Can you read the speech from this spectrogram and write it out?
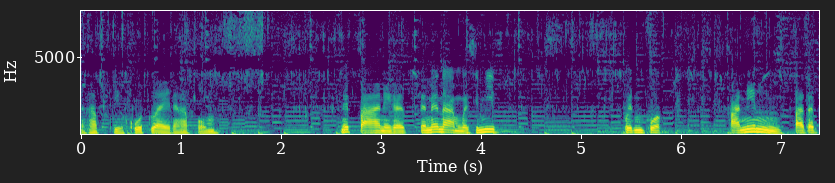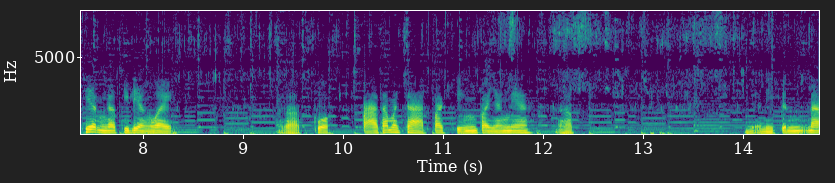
นะครับที่คุดไว้นะครับผม ในปลานี่ก็แนะนำก็สิมีเป็นพวกปลานิ่นปลาตะเพียนครับที่เลี้ยงไว้ แล้วก็พวกปลาธรรมชาติปลาขิงปลาหยังเนี่ยนะครับนี่อันนี้เป็นน้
